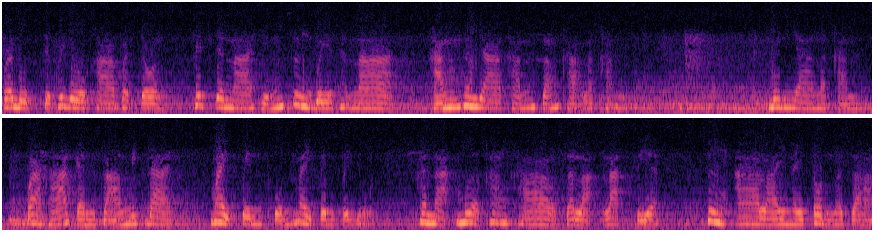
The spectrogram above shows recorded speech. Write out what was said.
ประดุจจะพโยคาพระจร พิจารณาเห็นซึ่งเวทนา ขันธัญญาขันสังขารขัน วิญญาณขัน ว่าหาแก่นสามมิได้ ไม่เป็นผลไม่เป็นประโยชน์ ขณะเมื่อข้างคาวสละละเสีย ซึ่งอาลัยในต้นมะสาง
